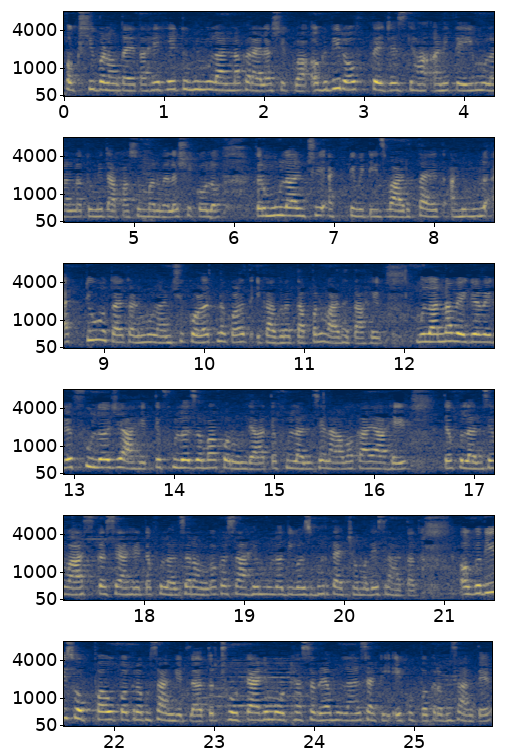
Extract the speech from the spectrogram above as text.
पक्षी बनवता येत आहे हे तुम्ही मुलांना करायला शिकवा. अगदी रफ पेजेस घ्या आणि तेही मुलांना तुम्ही त्यापासून बनवायला शिकवलं. तर मुलांची ऍक्टिव्हिटीज वाढत आहेत आणि मुलं ऍक्टिव्ह होत आहेत आणि मुलांची कळत न कळत एकाग्रता पण वाढत आहे. मुलांना वेगळे वेगळे फुलं जे आहेत ते फुलं जमा करून द्या. त्या फुलांचे नावं काय आहे त्या फुलांचे वास कसे आहे त्या फुलांचा रंग कसा आहे मुलं दिवसभर त्याच्यामध्येच राहतात. अगदी सोपा उपक्रम सांगितला तर छोट्या आणि मोठ्या सगळ्या मुलांसाठी एक उपक्रम सांगते.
